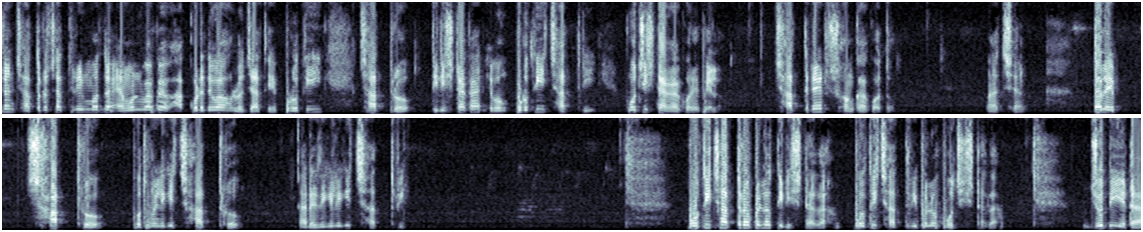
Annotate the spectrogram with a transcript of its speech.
জন ছাত্রছাত্রীর মধ্যে এমনভাবে ভাগ করে দেওয়া হলো যাতে প্রতি ছাত্র তিরিশ টাকা এবং প্রতি ছাত্রী পঁচিশ টাকা করে পেল। ছাত্রের সংখ্যা কত? আচ্ছা। তাহলে ছাত্র, প্রথমে লিখি ছাত্র, আর এদিকে লিখি ছাত্রী। প্রতি ছাত্র পেল তিরিশ টাকা, প্রতি ছাত্রী পেল পঁচিশ টাকা। যদি এটা,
